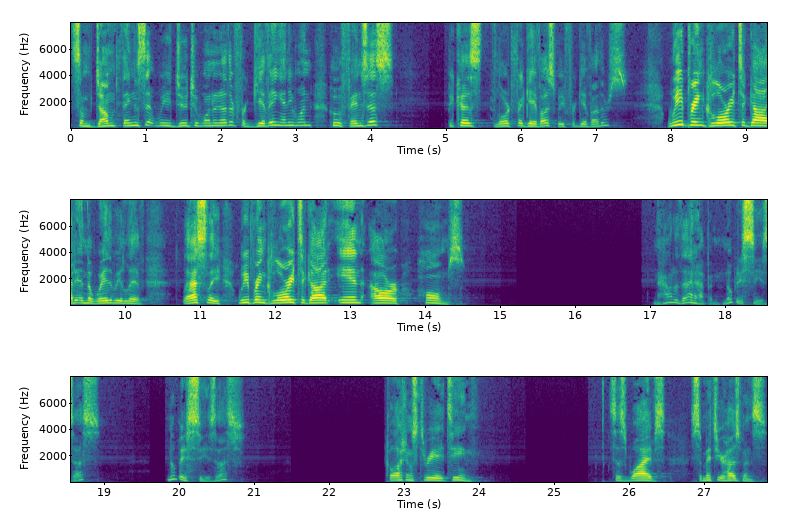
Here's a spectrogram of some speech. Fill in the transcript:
some dumb things that we do to one another, forgiving anyone who offends us because the Lord forgave us, we forgive others. We bring glory to God in the way that we live. Lastly, we bring glory to God in our homes. And how did that happen? Nobody sees us. Nobody sees us. Colossians 3:18 says, "Wives, submit to your husbands."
